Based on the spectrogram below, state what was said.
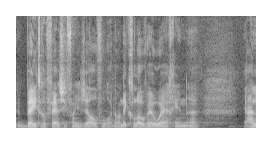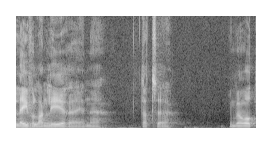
een betere versie van jezelf worden. Want ik geloof heel erg in uh, ja, een leven lang leren. En dat, ik ben wel,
